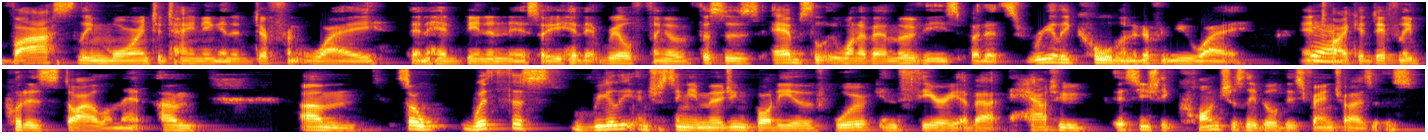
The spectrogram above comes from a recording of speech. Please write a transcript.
vastly more entertaining in a different way than had been in there. So you had that real thing of this is absolutely one of our movies, but it's really cool in a different new way. And yeah. Taika definitely put his style on that. Um, um, so with this really interesting emerging body of work and theory about how to essentially consciously build these franchises,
